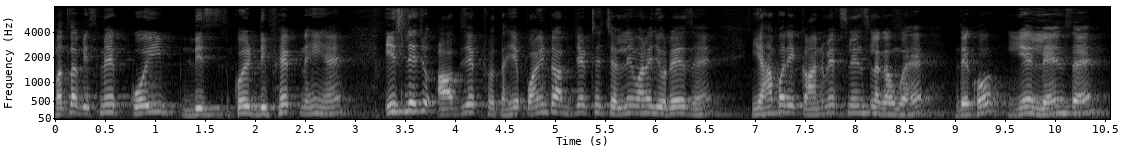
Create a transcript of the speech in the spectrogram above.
मतलब इसमें कोई डिस, कोई डिफेक्ट नहीं है। इसलिए जो ऑब्जेक्ट होता है, ये पॉइंट ऑब्जेक्ट से चलने वाले जो रेज हैं, यहाँ पर एक कॉन्वेक्स लेंस लगा हुआ है। देखो, ये लेंस है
